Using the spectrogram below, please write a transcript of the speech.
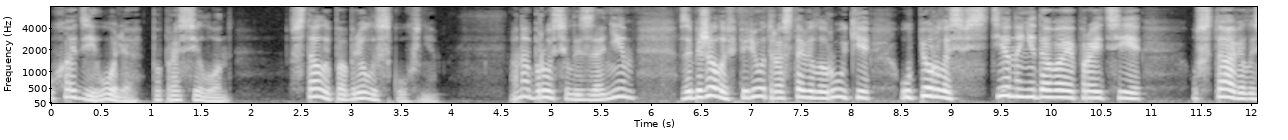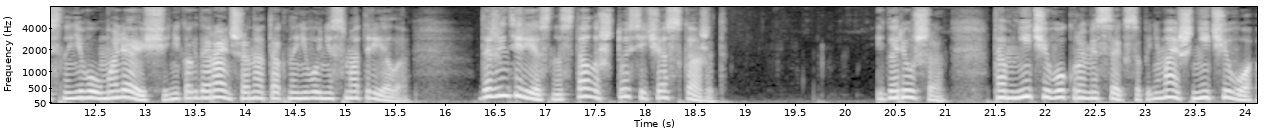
«Уходи, Оля», — попросил он. Встал и побрел из кухни. Она бросилась за ним, забежала вперед, расставила руки, уперлась в стены, не давая пройти, уставилась на него умоляюще. Никогда раньше она так на него не смотрела. Даже интересно стало, что сейчас скажет. «Игорюша, там ничего, кроме секса, понимаешь? Ничего,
